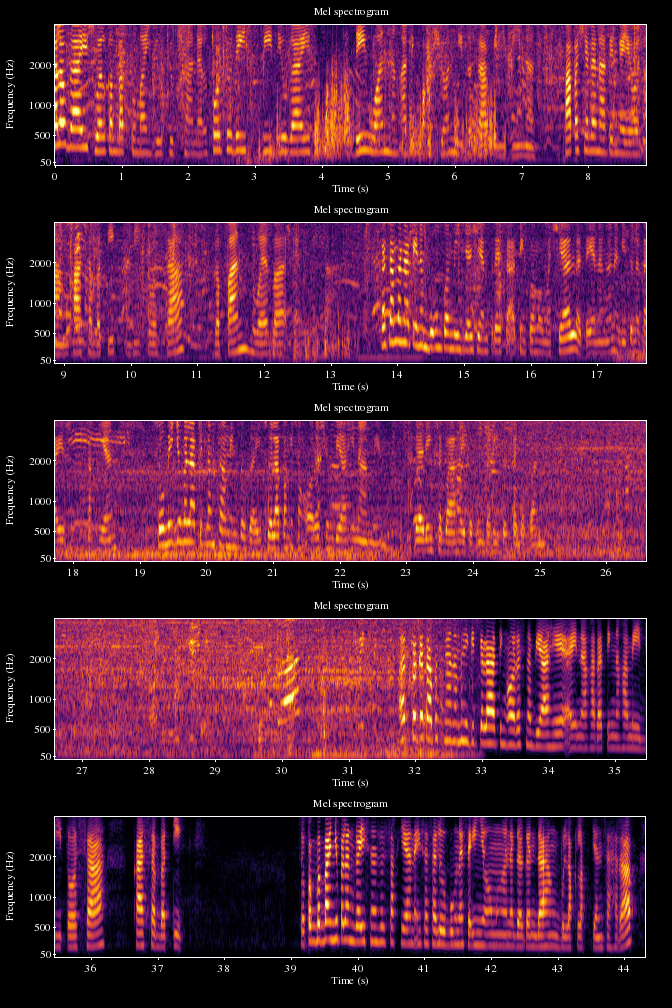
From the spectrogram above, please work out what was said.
Hello guys! Welcome back to my YouTube channel. For today's video guys, day 1 ng ating bakasyon dito sa Pilipinas. Papasyalan natin ngayon ang Casa Batik dito sa Gapan, Nueva Ecija. Kasama natin ang buong pamilya syempre sa ating pamamasyal at ayan na nga, nandito na tayo sa sasakyan. So medyo malapit lang sa amin to guys. Wala pang isang oras yung biyahe namin. Galing sa bahay papunta dito sa Gapan. At pagkatapos nga na mahigit kalahating oras na biyahe ay nakarating na kami dito sa Casa Batik. So pagbaba nyo pa lang guys ng sasakyan ay sasalubong na sa inyo ang mga nagagandahang bulaklak dyan sa harap.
